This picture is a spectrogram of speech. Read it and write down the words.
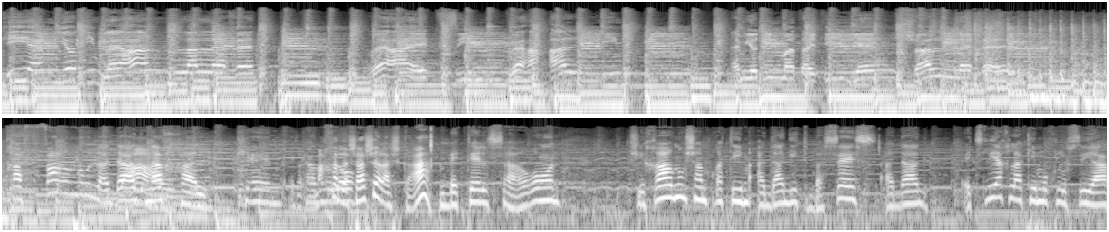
כי הם יודעים לאן ללכת, והעצים והעלים, הם יודעים מתי תהיה שלכת. חפרנו לדג וואו. נחל. כן, זו הקמנו רמה לו חדשה של השקעה. בתל סהרון. שחררנו שם פרטים, הדג התבסס, הדג הצליח להקים אוכלוסייה.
